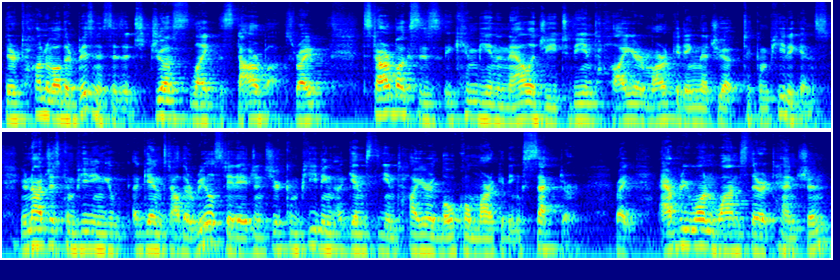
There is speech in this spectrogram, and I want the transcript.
There are a ton of other businesses. It's just like the Starbucks, right? Starbucks is it can be an analogy to the entire marketing that you have to compete against. You're not just competing against other real estate agents, you're competing against the entire local marketing sector, right? Everyone wants their attention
